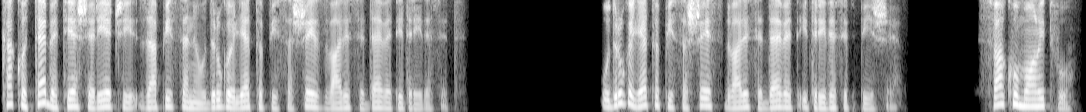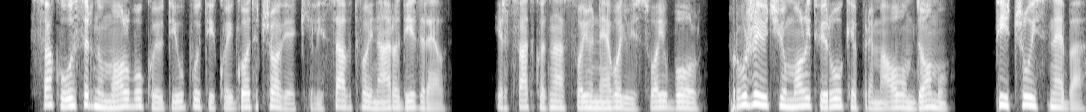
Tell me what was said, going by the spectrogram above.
Kako tebe tješe riječi zapisane u drugoj ljetopisa 6.29 i 30? U drugoj ljetopisa 6.29 i 30 piše Svaku molitvu, svaku usrednu molbu koju ti uputi koji god čovjek ili sav tvoj narod Izrael, jer svatko zna svoju nevolju i svoju bol, pružajući u molitvi ruke prema ovom domu, ti čuj s neba,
